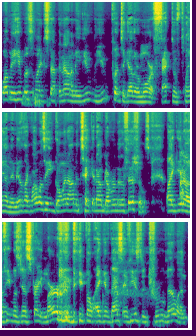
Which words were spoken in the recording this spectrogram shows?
Well, I mean, he was like stepping out. I mean, you you put together a more effective plan, and it was like, why was he going out and taking out government officials? Like, you know, if he was just straight murdering people, like if that's if he's the true villain,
